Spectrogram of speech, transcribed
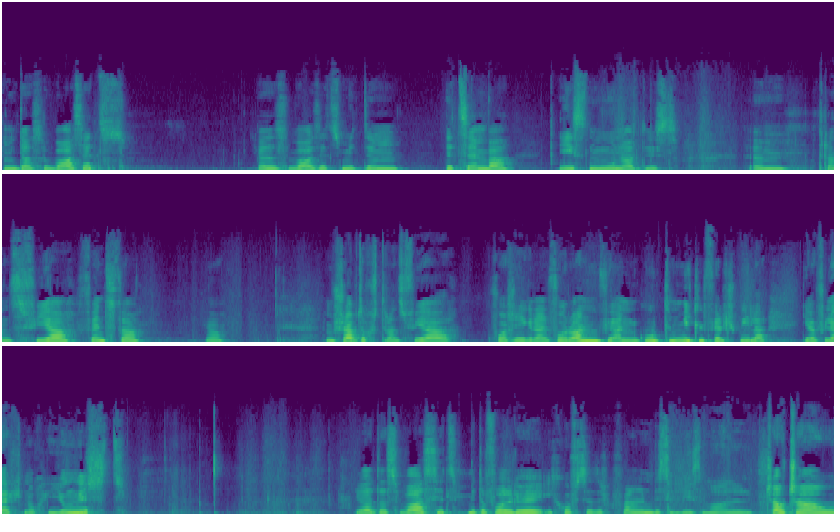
Und das war's jetzt. Ja, das war's jetzt mit dem Dezember. nächsten Monat ist ähm, Transferfenster. Ja. Ähm, schreibt doch Transfervorschläge rein voran für einen guten Mittelfeldspieler, der vielleicht noch jung ist. Ja, das war's jetzt mit der Folge. Ich hoffe, es hat euch gefallen. Bis zum nächsten Mal. Ciao, ciao.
